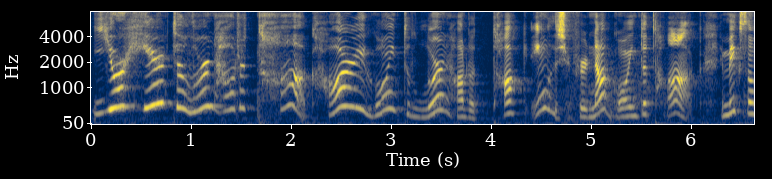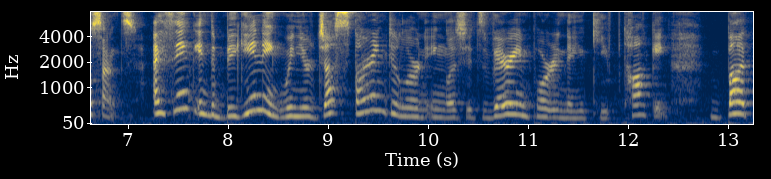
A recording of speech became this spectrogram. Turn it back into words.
you're here to learn how to talk. How are you going to learn how to talk English if you're not going to talk? It makes no sense. I think in the beginning, when you're just starting to learn English, it's very important that you keep talking. But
